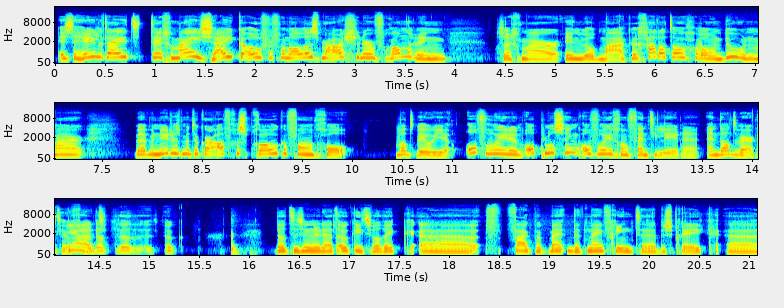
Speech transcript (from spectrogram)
is de hele tijd tegen mij zeiken over van alles. Maar als je er een verandering zeg maar in wilt maken... ga dat dan gewoon doen. Maar we hebben nu dus met elkaar afgesproken van... Goh, wat wil je? Of wil je een oplossing of wil je gewoon ventileren? En dat werkt heel ja, goed. Dat, dat, ook, dat is inderdaad ook iets wat ik uh, vaak met, mijn, met mijn vriend uh, bespreek. Uh,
